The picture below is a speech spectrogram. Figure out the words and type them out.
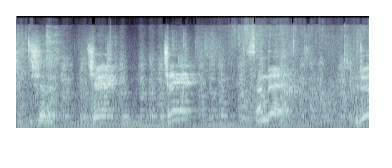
Çık dışarı. Çık! Çık! Sen de. Yürü.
